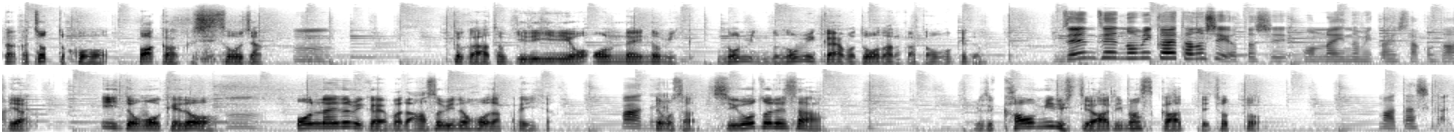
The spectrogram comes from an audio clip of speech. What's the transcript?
なんかちょっとこうワクワクしそうじゃん。うん。うんとかあとギリギリオンライン飲み飲み飲み会もどうなのかと思うけど。全然飲み会楽しいよ私。オンライン飲み会したことあるけど。いいと思うけどうん、オンライン飲み会はまだ遊びの方だからいいじゃん、まあね。でもさ仕事でさ別に顔見る必要ありますかってちょっと。まあ確かに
